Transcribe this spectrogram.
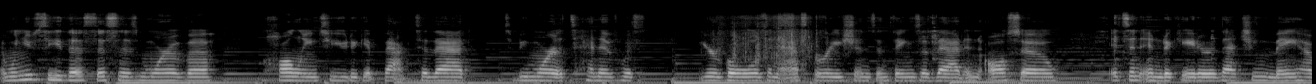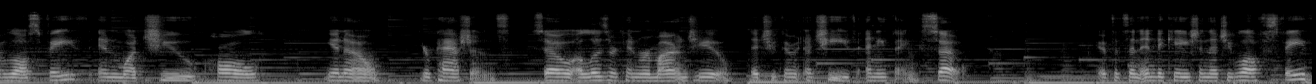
And when you see this, this is more of a calling to you to get back to that, to be more attentive with your goals and aspirations and things of that, and also it's an indicator that you may have lost faith in what you call, you know, your passions. So a lizard can remind you that you can achieve anything. So if it's an indication that you've lost faith,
